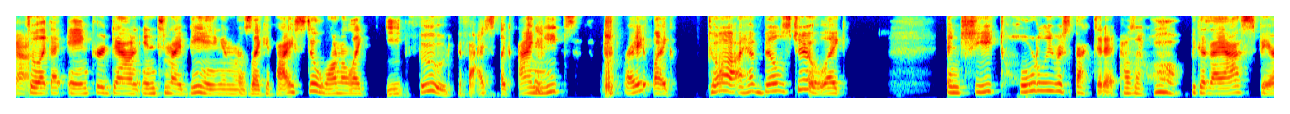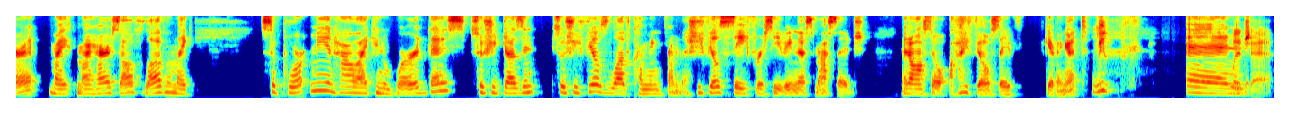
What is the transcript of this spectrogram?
Yeah. So like I anchored down into my being and was like, if I still want to like eat food, if I like I need right, like duh, I have bills too. Like, and she totally respected it. I was like, whoa, because I asked spirit, my my higher self, love. I'm like, support me in how I can word this so she doesn't, so she feels love coming from this. She feels safe receiving this message. And also, I feel safe giving it. and legit,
